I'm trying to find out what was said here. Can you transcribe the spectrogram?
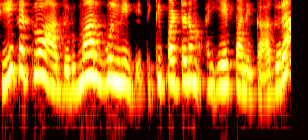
చీకట్లో ఆ దుర్మార్గుల్ని వెతికి పట్టడం అయ్యే పని కాదురా.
